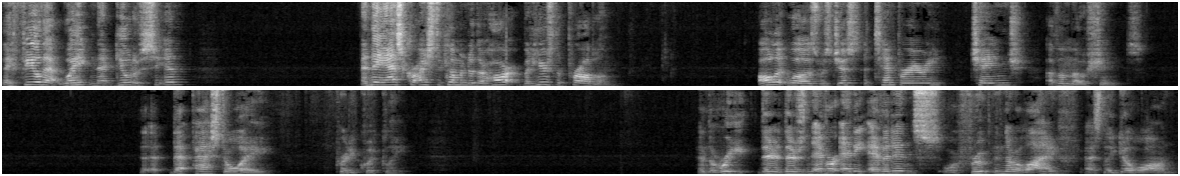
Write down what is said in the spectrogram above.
They feel that weight and that guilt of sin, and they ask Christ to come into their heart. But here's the problem all it was was just a temporary change of emotions that, that passed away pretty quickly. And the re, there, there's never any evidence or fruit in their life as they go on.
